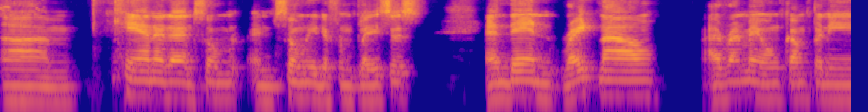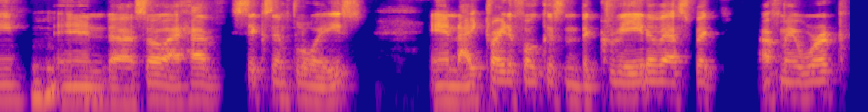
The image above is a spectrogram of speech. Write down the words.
um, canada and so and so many different places and then right now i run my own company mm-hmm. and uh, so i have six employees and I try to focus on the creative aspect of my work.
